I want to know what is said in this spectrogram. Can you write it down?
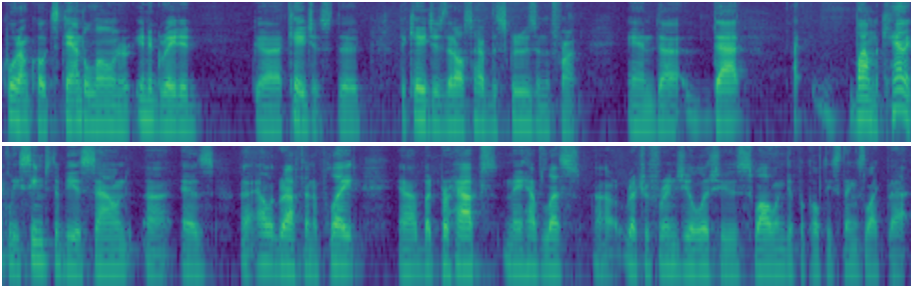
quote-unquote standalone or integrated uh, cages, the, the cages that also have the screws in the front. And uh, that biomechanically seems to be as sound uh, as uh, allograft in a plate, uh, but perhaps may have less uh, retropharyngeal issues, swallowing difficulties, things like that.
